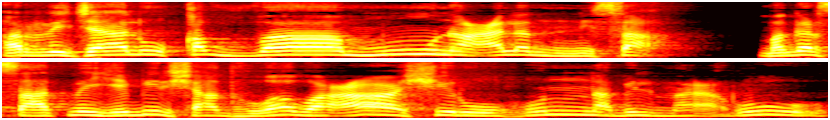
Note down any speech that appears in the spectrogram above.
अर्रिजालु कव्वामून निसा मगर साथ में यह भी इर्शाद हुआ व आशिरु बिल मारूफ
